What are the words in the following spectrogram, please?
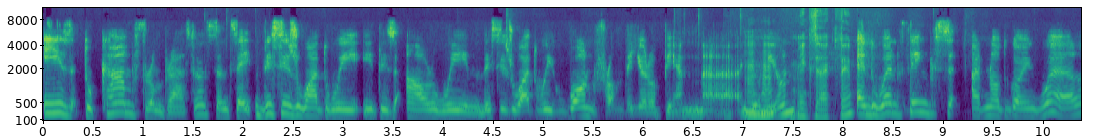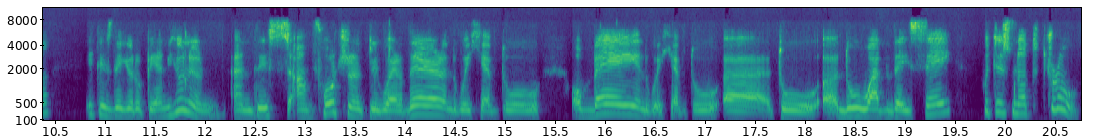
is to come from Brussels and say this is what we it is our win. This is what we want from the European uh, mm-hmm, Union. Exactly. And when things are not going well, it is the European Union, and this unfortunately we're there, and we have to obey, and we have to uh, to uh, do what they say, which is not true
